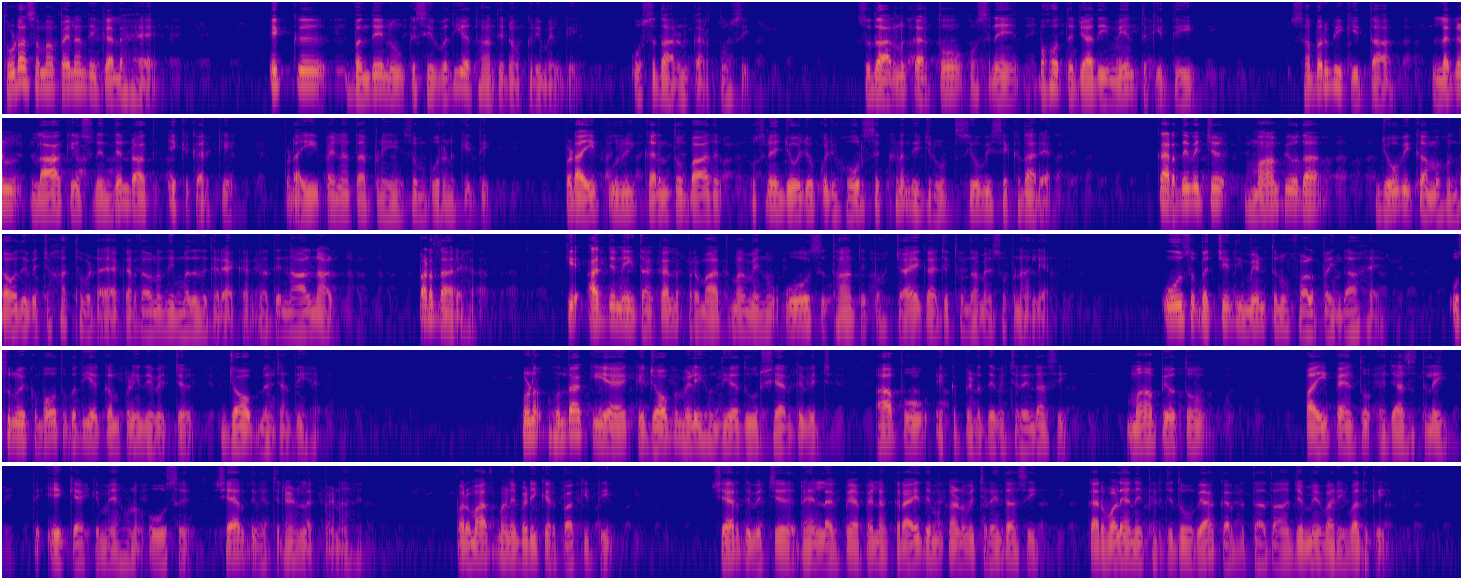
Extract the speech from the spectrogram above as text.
ਥੋੜਾ ਸਮਾਂ ਪਹਿਲਾਂ ਦੀ ਗੱਲ ਹੈ, ਇੱਕ ਬੰਦੇ ਨੂੰ ਕਿਸੇ ਵਧੀਆ ਥਾਂ ਤੇ ਨੌਕਰੀ ਮਿਲ ਗਈ। ਉਹ ਸਧਾਰਨ ਘਰ ਤੋਂ ਸੀ। ਸਧਾਰਨ ਘਰ ਤੋਂ ਉਸਨੇ ਬਹੁਤ ਜ਼ਿਆਦੀ ਮਿਹਨਤ ਕੀਤੀ, ਸਬਰ ਵੀ ਕੀਤਾ, ਲਗਨ ਲਾ ਕੇ ਉਸਨੇ ਦਿਨ ਰਾਤ ਇੱਕ ਕਰਕੇ ਪੜ੍ਹਾਈ ਪਹਿਲਾਂ ਤਾਂ ਆਪਣੀ ਸੰਪੂਰਨ ਕੀਤੀ। ਪੜ੍ਹਾਈ ਪੂਰੀ ਕਰਨ ਤੋਂ ਬਾਅਦ ਉਸਨੇ ਜੋ ਜੋ ਕੁਝ ਹੋਰ ਸਿੱਖਣ ਦੀ ਜ਼ਰੂਰਤ ਸੀ ਉਹ ਵੀ ਸਿੱਖਦਾ ਰਿਹਾ। ਘਰ ਦੇ ਵਿੱਚ ਮਾਂ ਪਿਓ ਦਾ ਜੋ ਵੀ ਕੰਮ ਹੁੰਦਾ ਉਹਦੇ ਵਿੱਚ ਹੱਥ ਵਟਾਇਆ ਕਰਦਾ, ਉਹਨਾਂ ਦੀ ਮਦਦ ਕਰਿਆ ਕਰਦਾ ਤੇ ਨਾਲ-ਨਾਲ ਪੜਦਾ ਰਿਹਾ ਕਿ ਅੱਜ ਨਹੀਂ ਤਾਂ ਕੱਲ ਪ੍ਰਮਾਤਮਾ ਮੈਨੂੰ ਉਸ ਥਾਂ ਤੇ ਪਹੁੰਚਾਏਗਾ ਜਿੱਥੋਂ ਦਾ ਮੈਂ ਸੁਪਨਾ ਲਿਆ। ਉਸ ਬੱਚੇ ਦੀ ਮਿਹਨਤ ਨੂੰ ਫਲ ਪੈਂਦਾ ਹੈ। ਉਸ ਨੂੰ ਇੱਕ ਬਹੁਤ ਵਧੀਆ ਕੰਪਨੀ ਦੇ ਵਿੱਚ ਜੌਬ ਮਿਲ ਜਾਂਦੀ ਹੈ। ਹੁਣ ਹੁੰਦਾ ਕੀ ਹੈ ਕਿ ਜੌਬ ਮਿਲੀ ਹੁੰਦੀ ਹੈ ਦੂਰ ਸ਼ਹਿਰ ਦੇ ਵਿੱਚ। ਆਪ ਉਹ ਇੱਕ ਪਿੰਡ ਦੇ ਵਿੱਚ ਰਹਿੰਦਾ ਸੀ। ਮਾਂ ਪਿਓ ਤੋਂ ਭਾਈ ਭੈਣ ਤੋਂ ਇਜਾਜ਼ਤ ਲਈ ਤੇ ਇਹ ਕਹਿ ਕੇ ਮੈਂ ਹੁਣ ਉਸ ਸ਼ਹਿਰ ਦੇ ਵਿੱਚ ਰਹਿਣ ਲੱਗ ਪੈਣਾ ਹੈ। ਪਰਮਾਤਮਾ ਨੇ ਬੜੀ ਕਿਰਪਾ ਕੀਤੀ। ਸ਼ਹਿਰ ਦੇ ਵਿੱਚ ਰਹਿਣ ਲੱਗ ਪਿਆ। ਪਹਿਲਾਂ ਕਿਰਾਏ ਦੇ ਮਕਾਨ ਵਿੱਚ ਰਹਿੰਦਾ ਸੀ। ਘਰ ਵਾਲਿਆਂ ਨੇ ਫਿਰ ਜਦੋਂ ਵਿਆਹ ਕਰ ਦਿੱਤਾ ਤਾਂ ਜ਼ਿੰਮੇਵਾਰੀ ਵੱਧ ਗਈ।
